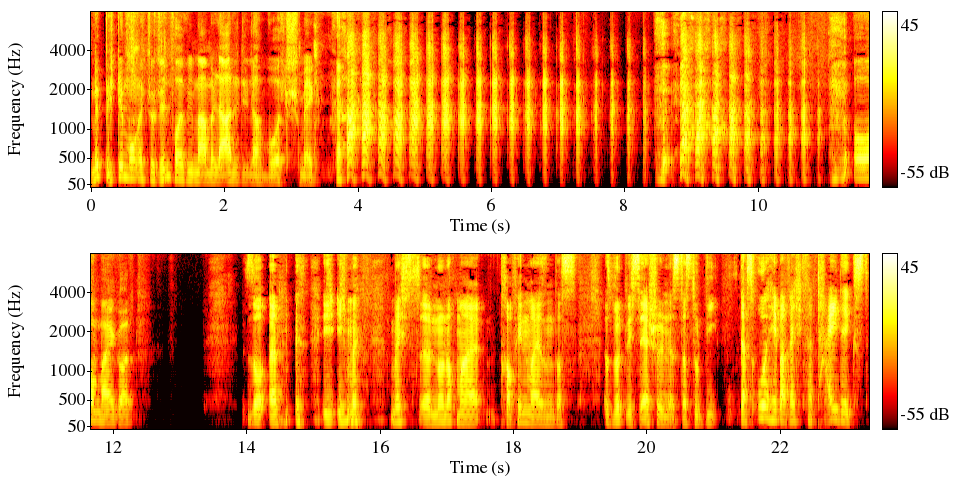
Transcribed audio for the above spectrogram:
Mitbestimmung ist so sinnvoll wie Marmelade, die nach Wurst schmeckt. oh mein Gott. So, ähm, ich, ich mö- möchte äh, nur noch mal darauf hinweisen, dass es wirklich sehr schön ist, dass du die, das Urheberrecht verteidigst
